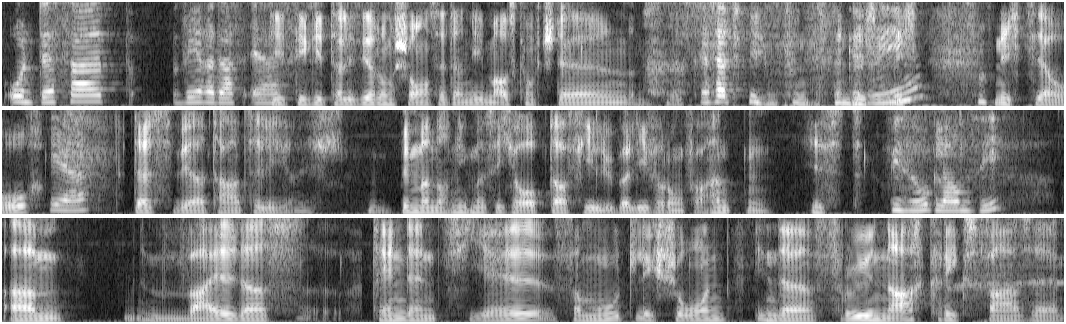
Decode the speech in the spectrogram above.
Und deshalb wäre das erst. Die Digitalisierungschance der Nebenauskunftsstellen ist relativ nicht, nicht, nicht, sehr hoch. Ja. Das wäre tatsächlich, ich bin mir noch nicht mal sicher, ob da viel Überlieferung vorhanden ist. Wieso glauben Sie? Ähm, weil das tendenziell vermutlich schon in der frühen Nachkriegsphase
